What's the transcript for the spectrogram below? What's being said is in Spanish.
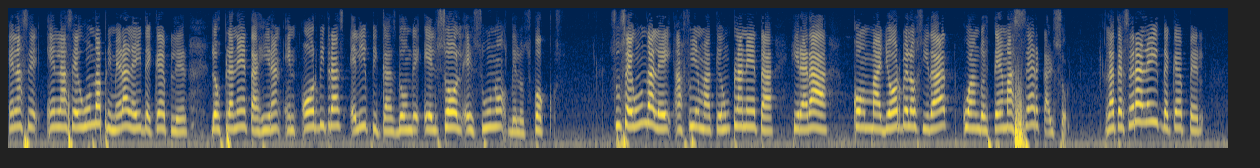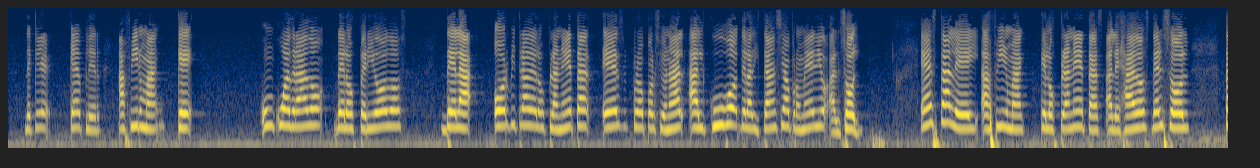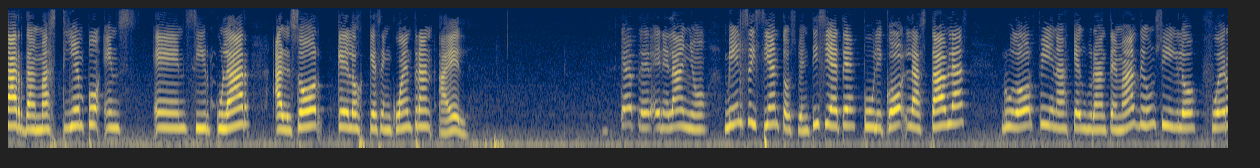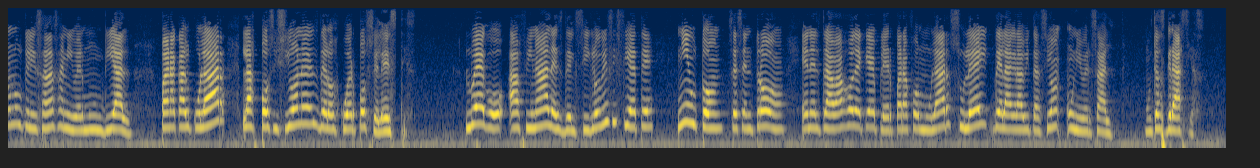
En la, en la, segunda primera ley de Kepler, los planetas giran en órbitas elípticas donde el Sol es uno de los pocos. Su segunda ley afirma que un planeta girará con mayor velocidad cuando esté más cerca al Sol. La tercera ley de Kepler, de Kepler afirma que un cuadrado de los periodos de la órbita de los planetas es proporcional al cubo de la distancia promedio al Sol. Esta ley afirma que los planetas alejados del Sol tardan más tiempo en, en circular al Sol que los que se encuentran a él. Kepler en el año 1627 publicó las tablas rudolfinas que durante más de un siglo fueron utilizadas a nivel mundial para calcular las posiciones de los cuerpos celestes. Luego, a finales del siglo XVII, Newton se centró en el trabajo de Kepler para formular su ley de la gravitación universal. Muchas gracias.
